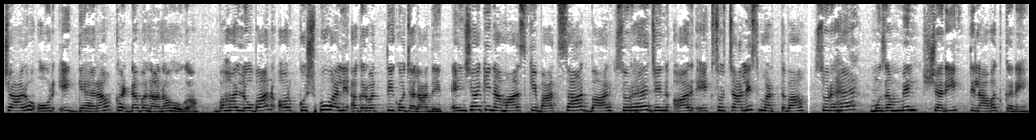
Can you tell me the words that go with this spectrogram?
चारों ओर एक गहरा खड्डा बनाना होगा। वहाँ लोबान और खुशबू वाली अगरबत्ती को जला दे। इंशा की नमाज़ के बाद सात बार सुरह जिन और 140 मरतबा सुरह मुजम्मिल शरीफ तिलावत करें।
